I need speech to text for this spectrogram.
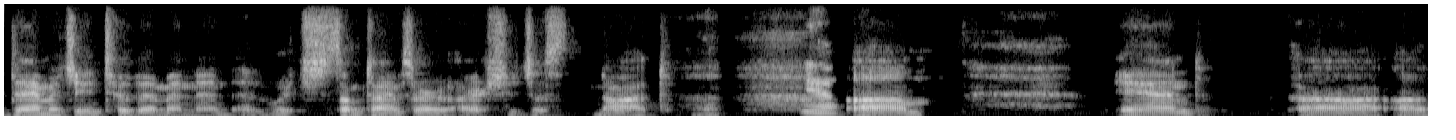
damaging to them, and, and, which sometimes are actually just not. Yeah. Um, and uh, a,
